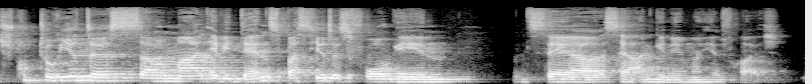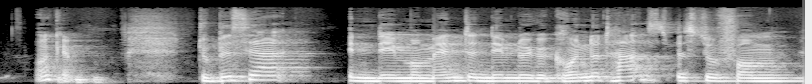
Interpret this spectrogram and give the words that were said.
strukturiertes, sagen wir mal, evidenzbasiertes Vorgehen sehr, sehr angenehm und hilfreich. Okay. Du bist ja in dem Moment, in dem du gegründet hast, bist du vom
